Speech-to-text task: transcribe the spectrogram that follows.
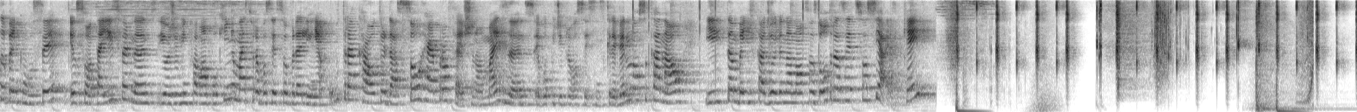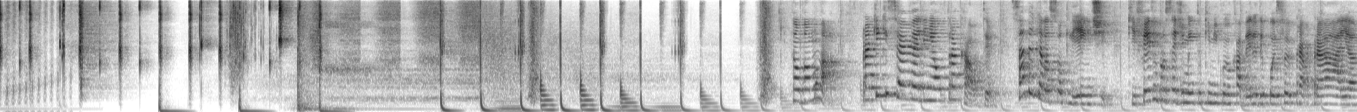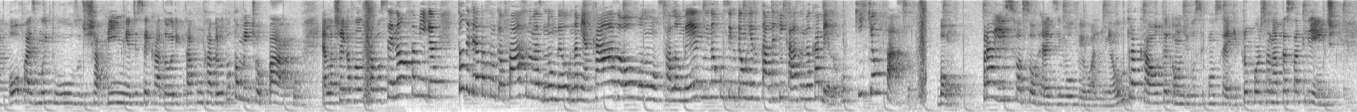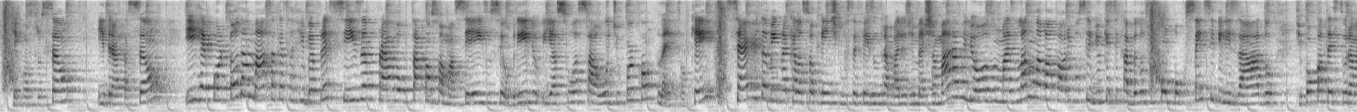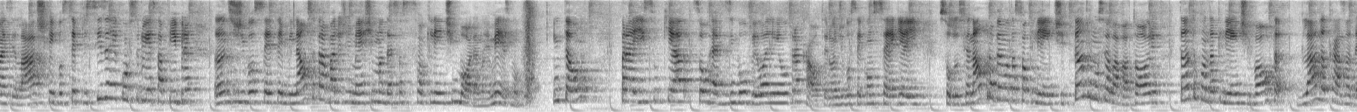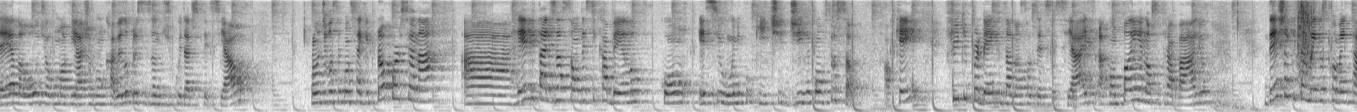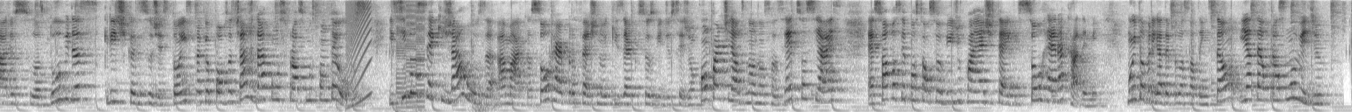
tudo bem com você? Eu sou a Thaís Fernandes e hoje eu vim falar um pouquinho mais pra você sobre a linha Ultra Counter da Soul Hair Professional. Mas antes, eu vou pedir pra você se inscrever no nosso canal e também ficar de olho nas nossas outras redes sociais, ok? Que, que serve a linha Ultra Counter? Sabe aquela sua cliente que fez um procedimento químico no cabelo e depois foi pra praia, ou faz muito uso de chapinha, de secador e tá com o cabelo totalmente opaco? Ela chega falando pra você, nossa amiga, toda hidratação que eu faço no meu, na minha casa ou vou no salão mesmo e não consigo ter um resultado eficaz no meu cabelo. O que que eu faço? Bom, para isso a Hair desenvolveu a linha Ultra Counter, onde você consegue proporcionar para essa cliente reconstrução, hidratação e repor toda a massa que essa fibra precisa para voltar com a sua maciez, o seu brilho e a sua saúde por completo, ok? Serve também para aquela sua cliente que você fez um trabalho de mecha maravilhoso, mas lá no lavatório você viu que esse cabelo ficou um pouco sensibilizado, ficou com a textura mais elástica e você precisa reconstruir essa fibra antes de você terminar o seu trabalho de mecha e mandar essa sua cliente embora, não é mesmo? Então, para isso que a Soul Hair desenvolveu a linha Ultra Counter, onde você consegue aí solucionar o problema da sua cliente tanto no seu lavatório, tanto quando a cliente volta lá da casa dela ou de alguma viagem com o cabelo precisando de cuidado especial, onde você consegue proporcionar a revitalização desse cabelo com esse único kit de reconstrução, ok? Fique por dentro das nossas redes sociais, acompanhe nosso trabalho, Deixa aqui também nos comentários suas dúvidas, críticas e sugestões para que eu possa te ajudar com os próximos conteúdos. E se você que já usa a marca Soul Hair Professional e quiser que seus vídeos sejam compartilhados nas nossas redes sociais, é só você postar o seu vídeo com a hashtag Soul Hair Academy. Muito obrigada pela sua atenção e até o próximo vídeo!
